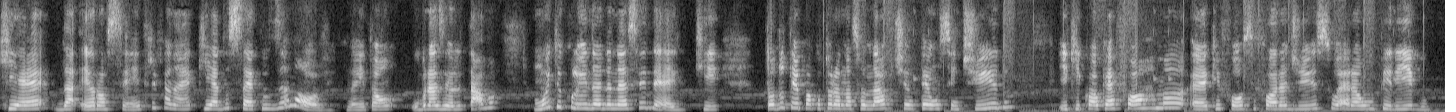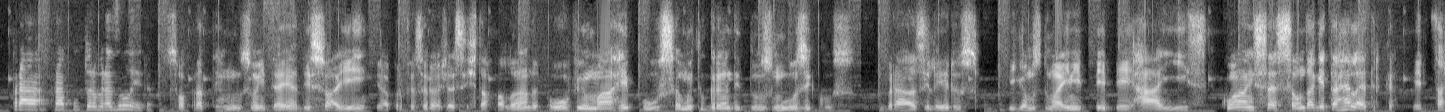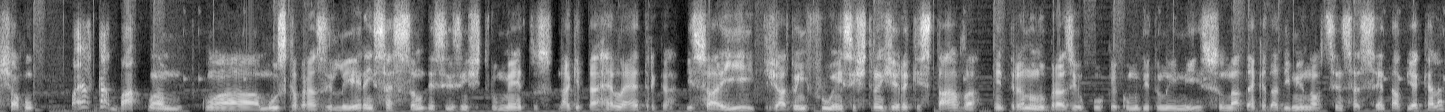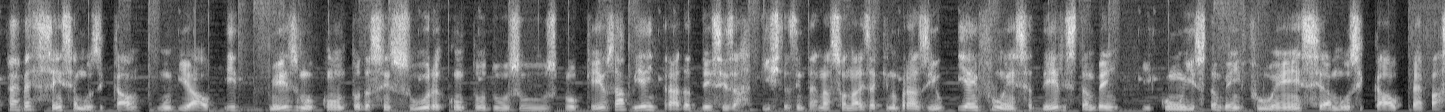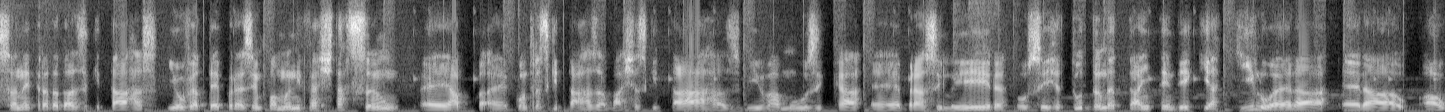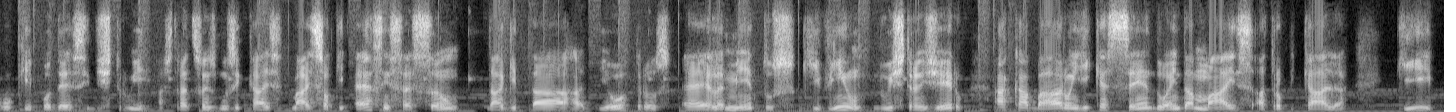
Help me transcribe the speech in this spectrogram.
que é da eurocêntrica, né, que é do século XIX. Né? Então, o Brasil estava muito incluído ainda nessa ideia que todo o tempo a cultura nacional tinha que ter um sentido e que qualquer forma é, que fosse fora disso era um perigo para a cultura brasileira. Só para termos uma ideia disso aí, a professora Jéssica está falando, houve uma repulsa muito grande dos músicos brasileiros, digamos, de uma MPB raiz, com a inserção da guitarra elétrica. Eles achavam vai acabar com a, com a música brasileira, a inserção desses instrumentos da guitarra elétrica. Isso aí já uma influência estrangeira que estava entrando no Brasil, porque, como dito no início, na década de 1960 havia aquela efervescência musical mundial. E mesmo com toda a censura, com todos os bloqueios, havia a entrada desses artistas internacionais aqui no Brasil e a influência deles também. E com isso também influência musical, perpassando a entrada das guitarras. E houve até, por exemplo, a manifestação é, a, é, contra as guitarras, abaixa as guitarras, viva a música é, brasileira, ou seja, tudo dando a entender que aquilo era, era algo que pudesse destruir as tradições musicais. Mas só que essa inserção da guitarra, de outros é, elementos que vinham do estrangeiro, acabaram enriquecendo ainda mais a Tropicália, que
